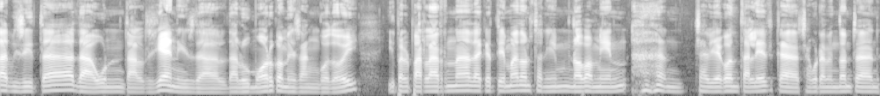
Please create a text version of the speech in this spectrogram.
la visita d'un dels genis de, de l'humor com és en Godoy i per parlar-ne d'aquest tema doncs, tenim novament en Xavier González que segurament doncs, en,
